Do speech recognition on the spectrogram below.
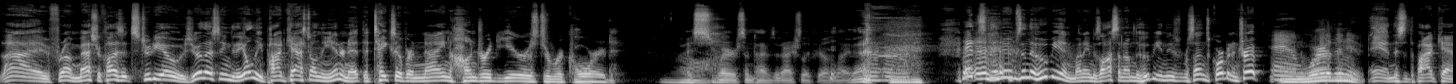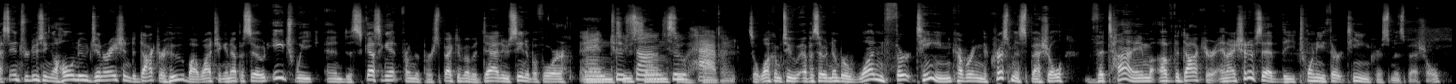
Live from Master Closet Studios, you're listening to the only podcast on the internet that takes over 900 years to record. I swear sometimes it actually feels like that. Uh-huh. it's the Noobs and the Whovian. My name is Austin. I'm the Whovian. These are my sons, Corbin and Trip. And we're the news. And this is the podcast introducing a whole new generation to Doctor Who by watching an episode each week and discussing it from the perspective of a dad who's seen it before. And two sons who haven't. So, welcome to episode number 113, covering the Christmas special, The Time of the Doctor. And I should have said the 2013 Christmas special.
